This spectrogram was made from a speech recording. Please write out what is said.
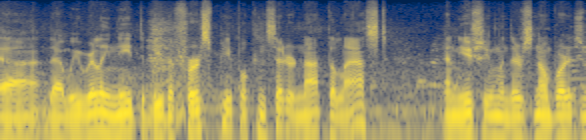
uh, that we really need to be the first people considered, not the last. And usually when there's nobody, Especially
